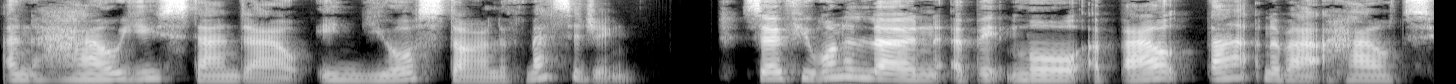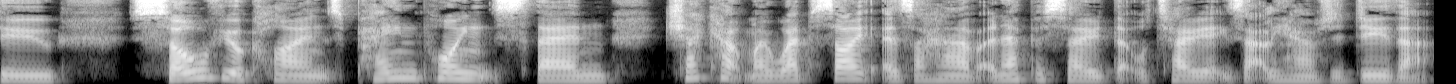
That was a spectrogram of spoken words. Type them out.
and how you stand out in your style of messaging. So, if you want to learn a bit more about that and about how to solve your clients' pain points, then check out my website as I have an episode that will tell you exactly how to do that.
